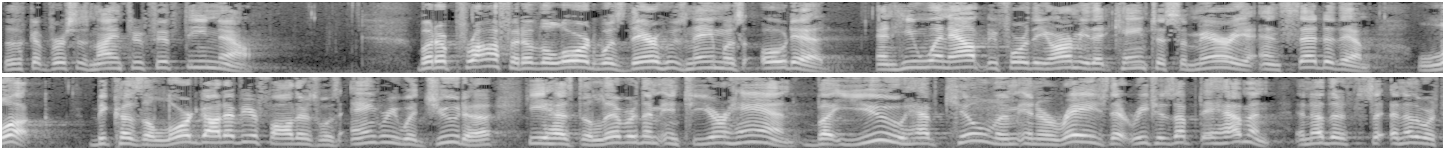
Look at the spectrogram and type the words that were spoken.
Let's look at verses 9 through 15 now. But a prophet of the Lord was there whose name was Oded, and he went out before the army that came to Samaria and said to them, Look, because the Lord God of your fathers was angry with Judah, he has delivered them into your hand. But you have killed them in a rage that reaches up to heaven. In other, in other words,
